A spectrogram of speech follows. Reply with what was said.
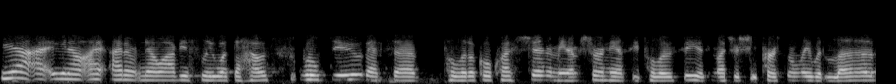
Yeah, I, you know, I, I don't know obviously what the House will do. That's a political question. I mean, I'm sure Nancy Pelosi, as much as she personally would love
